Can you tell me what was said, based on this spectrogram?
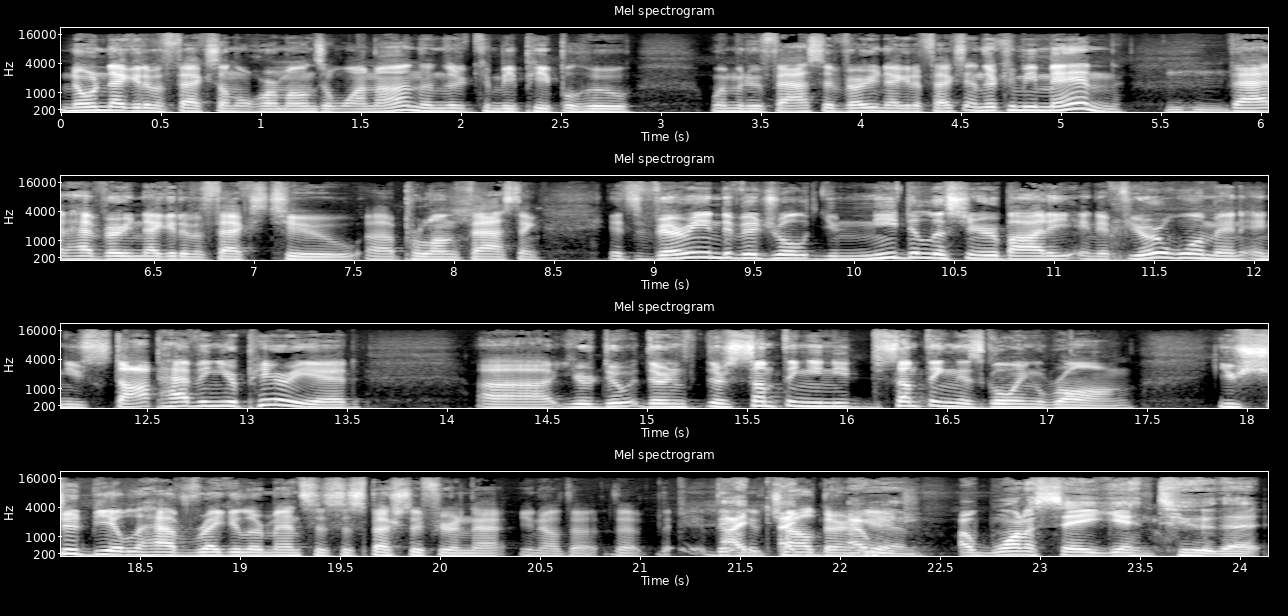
no negative effects on the hormones and whatnot. And then there can be people who, women who fast have very negative effects, and there can be men that have very negative effects to uh, prolonged fasting. It's very individual. You need to listen to your body, and if you're a woman and you stop having your period, uh, you're doing there, there's something you need, something is going wrong. You should be able to have regular menses, especially if you're in that, you know, the the, the I- childbearing I, age. I, want to say again too that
